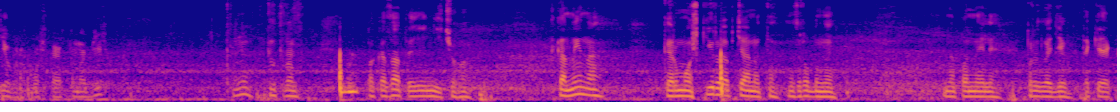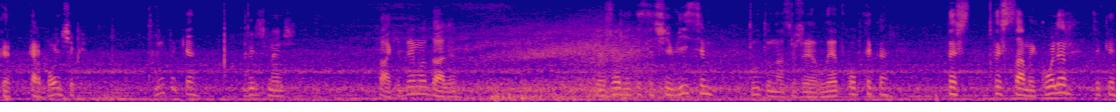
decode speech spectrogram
євро коштує автомобіль. Ну, тут вам показати їй нічого. Тканина, кермо шкірою обтянуте, зроблене на панелі приладів, таке як карбончик. Ну таке, більш-менш. Так, ідемо далі. Peugeot 2008. Тут у нас вже LED оптика. Теж, теж самий колір, тільки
